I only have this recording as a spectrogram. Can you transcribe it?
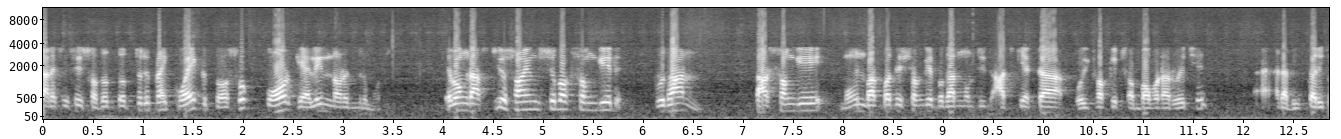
আরএসএস এর সদর দপ্তরে প্রায় কয়েক দশক পর গেলেন নরেন্দ্র মোদী। এবং রাষ্ট্রীয় স্বয়ংসেবক সংঘের প্রধান, তার সঙ্গে মোহন ভাগবতের সঙ্গে প্রধানমন্ত্রীর আজকে একটা বৈঠকের সম্ভাবনা রয়েছে। একটা বিস্তারিত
